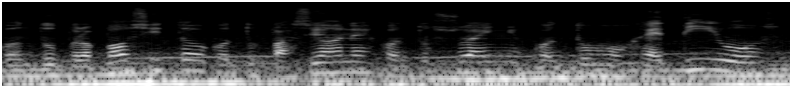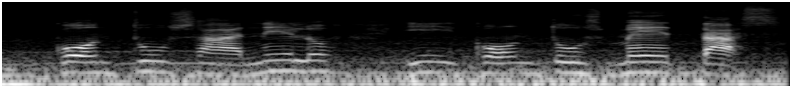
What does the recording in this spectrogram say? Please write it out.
con tu propósito, con tus pasiones, con tus sueños, con tus objetivos, con tus anhelos y con tus metas.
